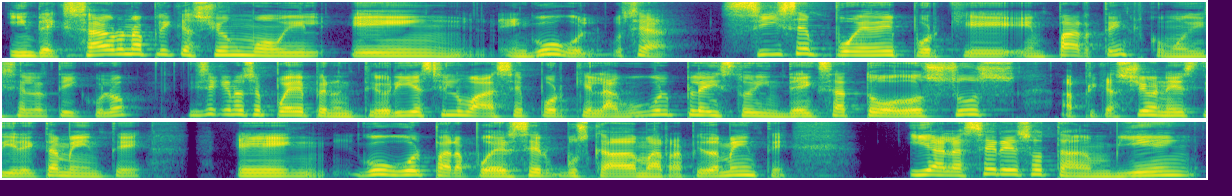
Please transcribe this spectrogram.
indexar una aplicación móvil en, Google. O sea, sí se puede porque en parte, como dice el artículo, dice que no se puede, pero en teoría sí lo hace porque la Google Play Store indexa todas sus aplicaciones directamente en Google para poder ser buscada más rápidamente. Y al hacer eso también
